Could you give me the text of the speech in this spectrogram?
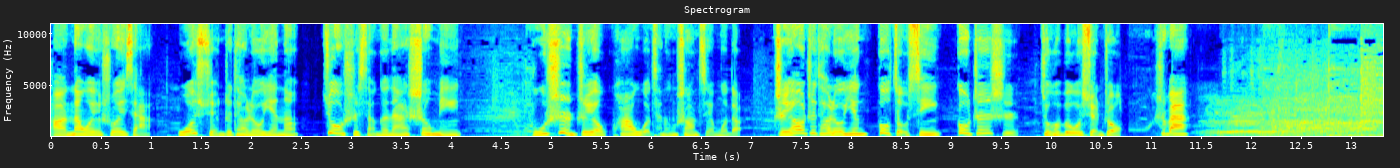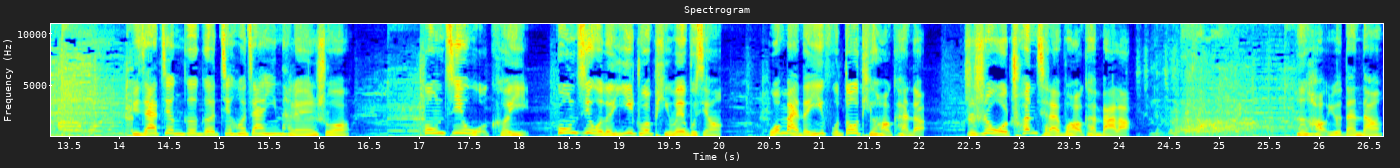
啊，那我也说一下，我选这条留言呢，就是想跟大家声明，不是只有夸我才能上节目的，只要这条留言够走心、够真实，就会被我选中，是吧？雨家静哥哥静候佳音，他留言说，攻击我可以，攻击我的衣着品味不行。我买的衣服都挺好看的，只是我穿起来不好看罢了。很好，有担当。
